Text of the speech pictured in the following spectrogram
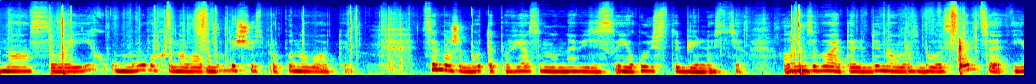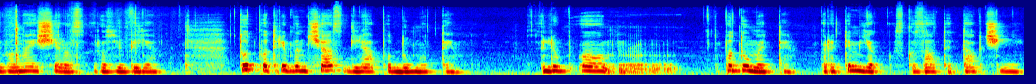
на своїх умовах вона вам буде щось пропонувати. Це може бути пов'язано навіть з якоюсь стабільністю. Але не забувайте, людина вам розбила серце і вона ще раз розіб'є. Тут потрібен час для подумати. Люб... Подумайте, перед тим, як сказати так чи ні.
